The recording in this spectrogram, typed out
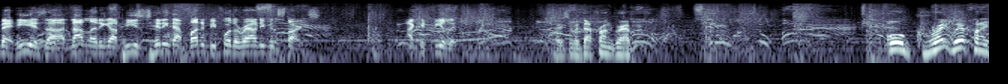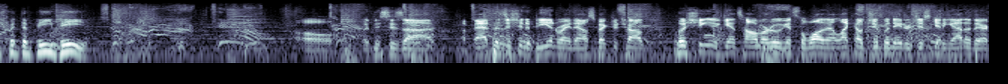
Man, he is uh, not letting up. He's hitting that button before the round even starts. I can feel it. So with that front grab. Oh, great whip punish with the BB. Oh, but this is uh, a bad position to be in right now. Spectre Child pushing against Haohmaru against the wall, and I like how Jimbonator's just getting out of there.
